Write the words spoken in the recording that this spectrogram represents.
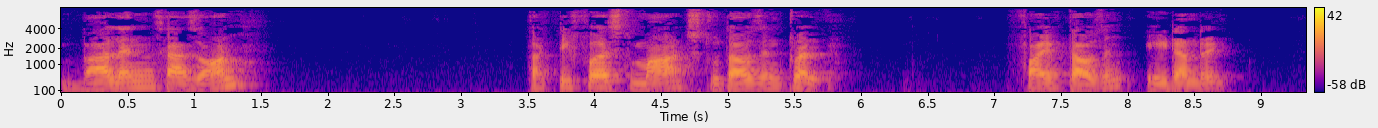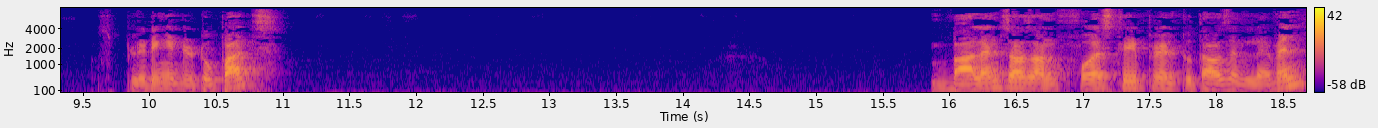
balance as on 31st March 2012 5800 splitting into two parts. Balance as on 1st April 2011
